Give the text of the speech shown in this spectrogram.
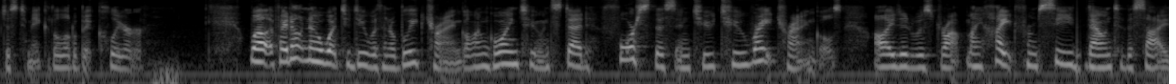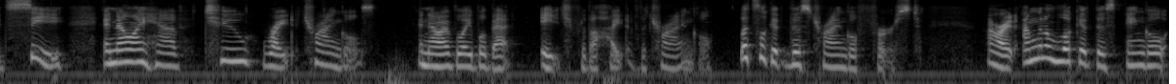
just to make it a little bit clearer. Well, if I don't know what to do with an oblique triangle, I'm going to instead force this into two right triangles. All I did was drop my height from C down to the side C, and now I have two right triangles. And now I've labeled that H for the height of the triangle. Let's look at this triangle first. Alright, I'm going to look at this angle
